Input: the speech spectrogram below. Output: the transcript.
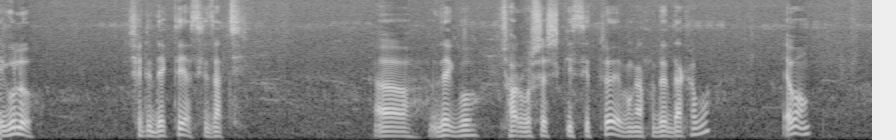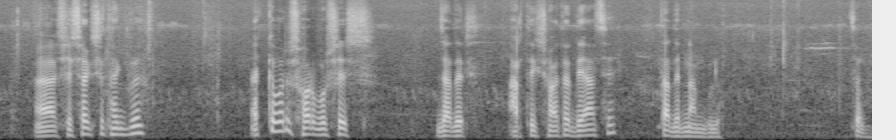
এগুলো সেটি দেখতেই আজকে যাচ্ছি। দেখব সর্বশেষ কী চিত্র এবং আপনাদের দেখাবো এবং শেষাংশে থাকবে একেবারে সর্বশেষ যাদের আর্থিক সহায়তা দেওয়া আছে তাদের নামগুলো। চলুন।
